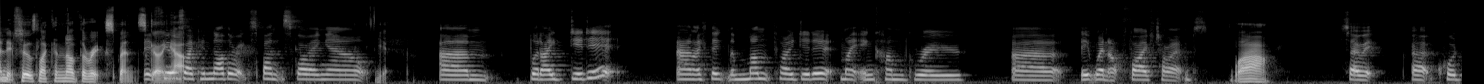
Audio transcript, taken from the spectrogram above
And it feels like another expense it going feels out. like another expense going out. Yeah. Um, but I did it, and I think the month I did it, my income grew. Uh, it went up five times. wow. So it uh, quad.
